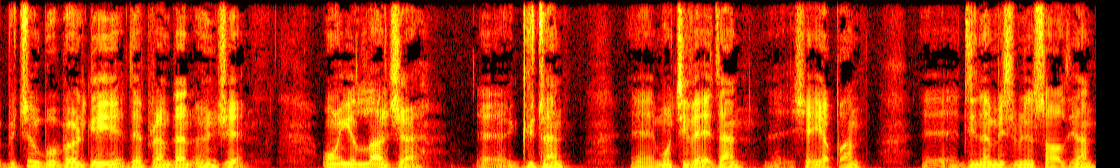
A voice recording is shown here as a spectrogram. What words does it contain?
bütün bu bölgeyi depremden önce on yıllarca e, güden, motive eden, şey yapan, e, dinamizmini sağlayan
